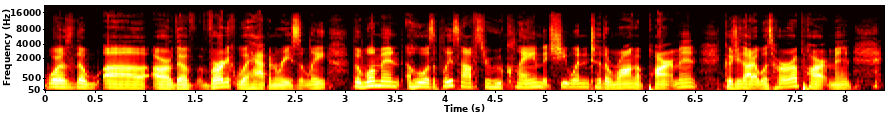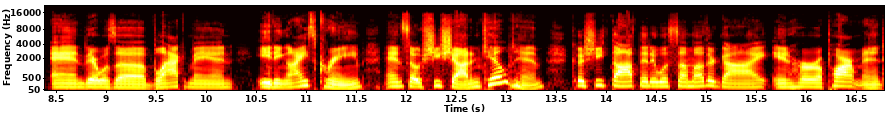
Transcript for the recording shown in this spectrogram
was the uh or the verdict what happened recently. The woman who was a police officer who claimed that she went into the wrong apartment because she thought it was her apartment and there was a black man eating ice cream and so she shot and killed him because she thought that it was some other guy in her apartment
